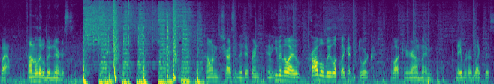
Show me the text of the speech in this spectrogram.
Wow, I'm a little bit nervous. I wanted to try something different, and even though I probably look like a dork walking around my neighborhood like this,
